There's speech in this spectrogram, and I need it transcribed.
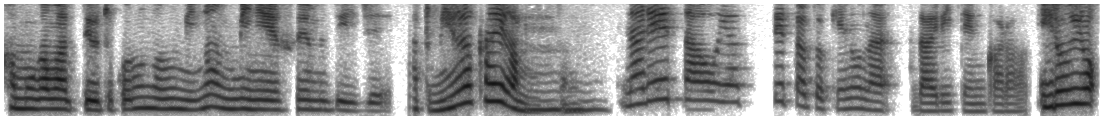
鴨川っていうところの海のミニ FMDJ。あと三浦海岸も行ったの。ナレーターをやってた時のな代理店から。いろいろ。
